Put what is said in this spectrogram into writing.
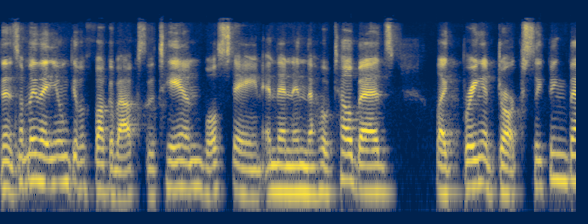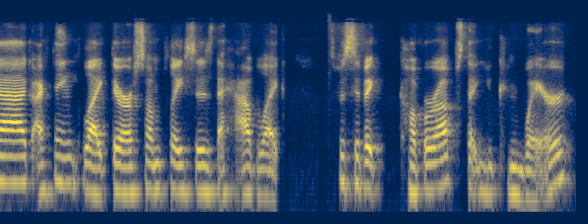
Then it's something that you don't give a fuck about because the tan will stain. And then in the hotel beds, like bring a dark sleeping bag. I think like there are some places that have like specific cover ups that you can wear.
